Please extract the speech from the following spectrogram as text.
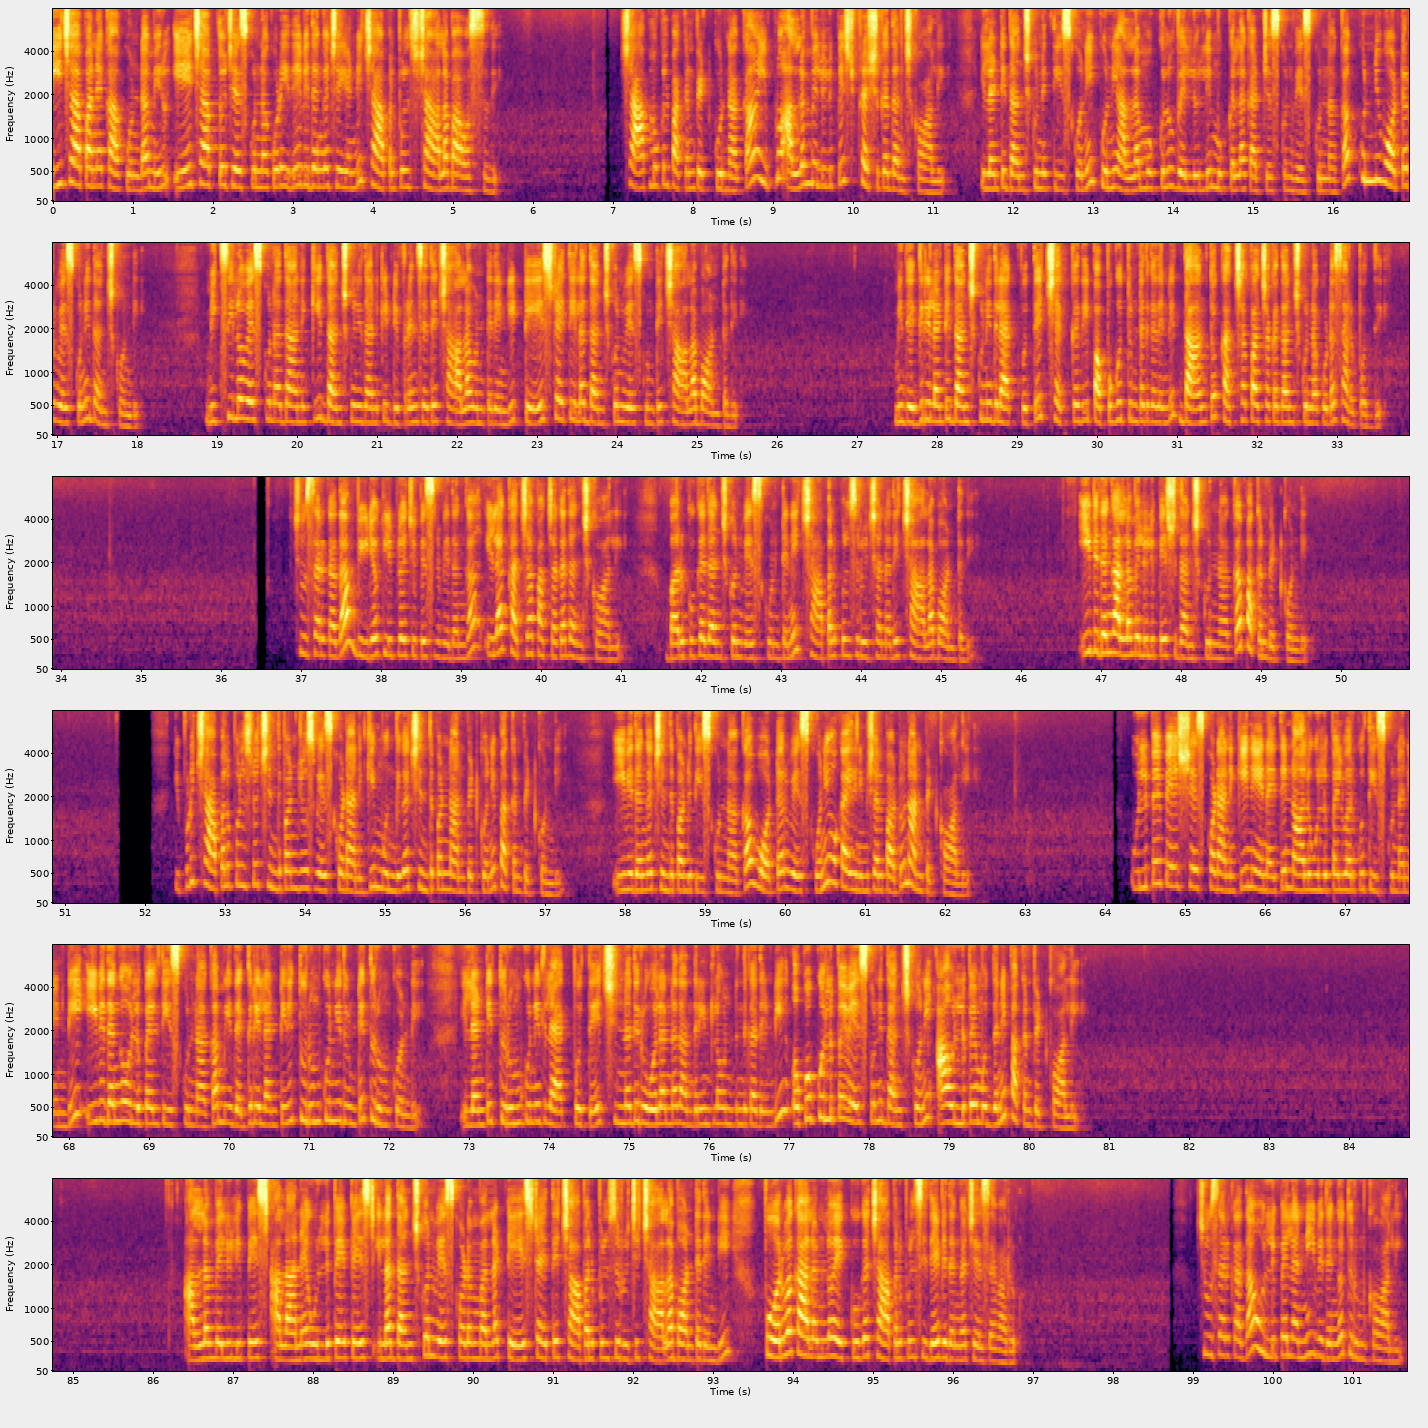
ఈ చేప అనే కాకుండా మీరు ఏ చేపతో చేసుకున్నా కూడా ఇదే విధంగా చేయండి. చేపల పులుసు చాలా బాగా వస్తుంది. చేప ముక్కలు పక్కన పెట్టుకున్నాక ఇప్పుడు అల్లం వెల్లుల్లి పేస్ట్ ఫ్రెష్గా దంచుకోవాలి. ఇలాంటి దంచుకుని తీసుకొని కొన్ని అల్లం ముక్కలు వెల్లుల్లి ముక్కల్లా కట్ చేసుకుని వేసుకున్నాక కొన్ని వాటర్ వేసుకొని దంచుకోండి. మిక్సీలో వేసుకున్న దానికి దంచుకునే దానికి డిఫరెన్స్ అయితే చాలా ఉంటుందండి. టేస్ట్ అయితే ఇలా దంచుకొని వేసుకుంటే చాలా బాగుంటుంది. మీ దగ్గర ఇలాంటి దంచుకునేది లేకపోతే చెక్కది పప్పు గుత్తు ఉంటుంది కదండి దాంతో కచ్చ పచ్చగా దంచుకున్నా కూడా సరిపోద్ది. చూసారు కదా వీడియో క్లిప్లో చూపిస్తున్న విధంగా ఇలా కచ్చా పచ్చగా దంచుకోవాలి. బరుకుగా దంచుకొని వేసుకుంటేనే చేపల పులుసు రుచి అన్నది చాలా బాగుంటుంది. ఈ విధంగా అల్లం వెల్లుల్లి పేస్ట్ దంచుకున్నాక పక్కన పెట్టుకోండి. ఇప్పుడు చేపల పులుసులో చింతపండు జ్యూస్ వేసుకోవడానికి ముందుగా చింతపండు నానపెట్టుకొని పక్కన పెట్టుకోండి. ఈ విధంగా చింతపండు తీసుకున్నాక వాటర్ వేసుకొని ఒక ఐదు నిమిషాల పాటు నానపెట్టుకోవాలి. ఉల్లిపాయ పేస్ట్ చేసుకోవడానికి నేనైతే నాలుగు ఉల్లిపాయల వరకు తీసుకున్నానండి. ఈ విధంగా ఉల్లిపాయలు తీసుకున్నాక మీ దగ్గర ఇలాంటిది తురుముకునేది ఉంటే తురుముకోండి. ఇలాంటి తురుముకునేది లేకపోతే చిన్నది రోల్ అన్నది అందరి ఇంట్లో ఉంటుంది కదండి. ఒక్కొక్క ఉల్లిపాయ వేసుకొని దంచుకొని ఆ ఉల్లిపాయ ముద్దని పక్కన పెట్టుకోవాలి. అల్లం వెల్లుల్లి పేస్ట్ అలానే ఉల్లిపాయ పేస్ట్ ఇలా దంచుకొని వేసుకోవడం వల్ల టేస్ట్ అయితే చేపల పులుసు రుచి చాలా బాగుంటుందండి. పూర్వకాలంలో ఎక్కువగా చేపల పులుసు ఇదే విధంగా చేసేవారు. చూసారు కదా ఉల్లిపాయలన్నీ ఈ విధంగా తురుముకోవాలి.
